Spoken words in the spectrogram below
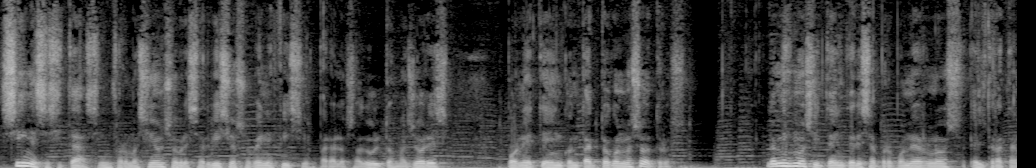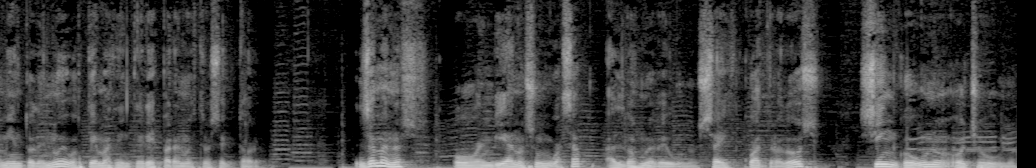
Si necesitas información sobre servicios o beneficios para los adultos mayores, ponete en contacto con nosotros. Lo mismo si te interesa proponernos el tratamiento de nuevos temas de interés para nuestro sector. Llámanos o envíanos un WhatsApp al 291-642-5181.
